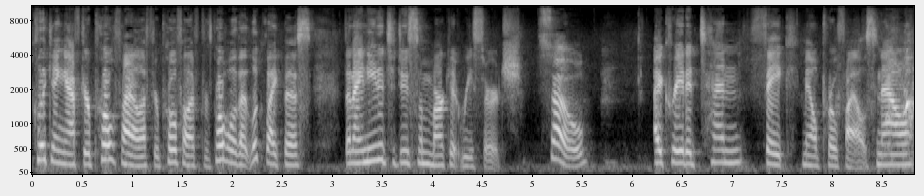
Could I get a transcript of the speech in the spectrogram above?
clicking after profile after profile after profile that looked like this, that I needed to do some market research. So I created 10 fake male profiles. Now,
